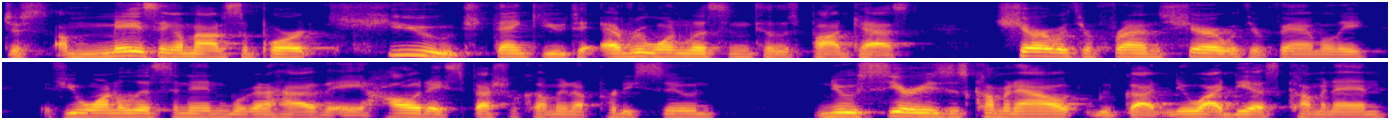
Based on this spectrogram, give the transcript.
just amazing amount of support. Huge thank you to everyone listening to this podcast. Share it with your friends, share it with your family. If you want to listen in, we're going to have a holiday special coming up pretty soon. New series is coming out. We've got new ideas coming in,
